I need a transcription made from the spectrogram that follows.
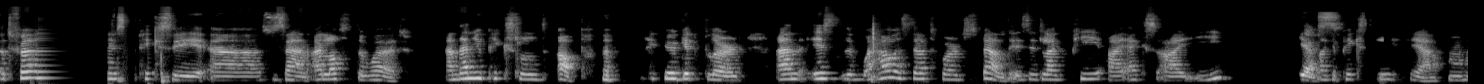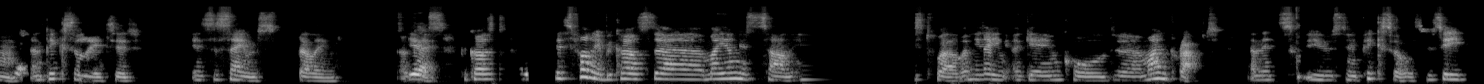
at first, pixie, uh, Suzanne, I lost the word, and then you pixeled up. you get blurred. And is how is that word spelled? Is it like P I X I E? Yes. Like a pixie? Yeah. Mm-hmm. yeah. And pixelated it's the same spelling. Okay. Yes. Because it's funny because uh, my youngest son, he's 12, and he's playing a game called uh, Minecraft, and it's used in pixels. You see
